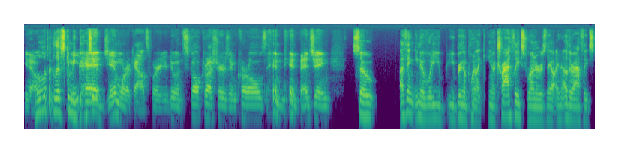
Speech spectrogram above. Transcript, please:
you know Olympic lifts can be good too. gym workouts where you're doing skull crushers and curls and, and benching. So I think you know what you you bring a point like you know triathletes, runners, they and other athletes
